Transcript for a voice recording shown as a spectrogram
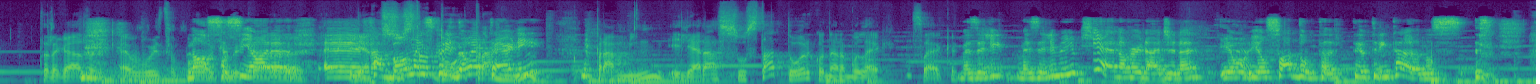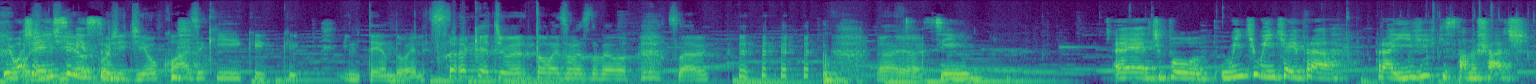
Tá ligado? É muito bom. Nossa senhora, cara, é, Fabão na escuridão eterna, hein? Pra mim, ele era assustador quando era moleque saca? Mas ele, mas ele meio que é, na verdade, né? E eu, eu sou adulta, tenho 30 anos. Eu achei ele dia, sinistro. Hoje em dia eu quase que, que, que entendo ele. Saca? Tipo, eu tô mais ou menos no mesmo, sabe? ai, ai. Sim. É, tipo, wink wink aí pra, pra Eve, que está no chat.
